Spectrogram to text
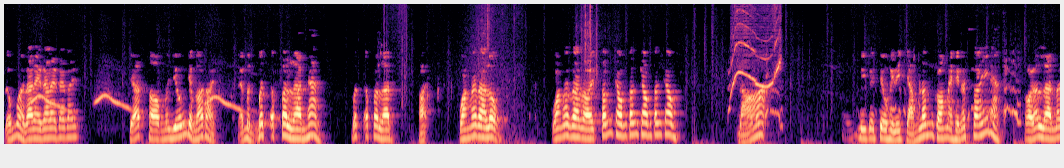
Đúng rồi, ra đây ra đây ra đây chết thơm nó dướng trong đó rồi. Để mình bích up nó lên ha. Bích up nó lên. Rồi quăng nó ra luôn. Quăng nó ra rồi tấn công tấn công tấn công. Đó. Pikachu thì đi chậm lắm con này thì nó xoáy nè. Rồi nó lên nó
